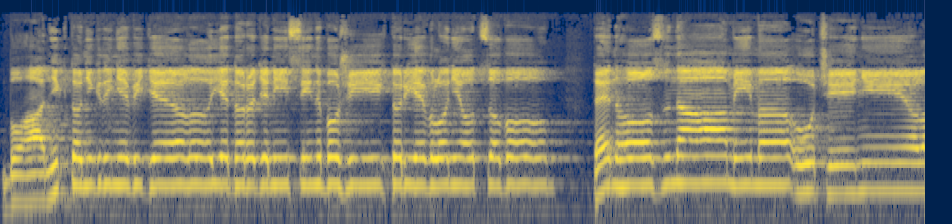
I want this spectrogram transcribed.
Boha nikto nikdy nevidel, jednorodený syn Boží, ktorý je v lone Otcovom, ten ho známym učinil.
